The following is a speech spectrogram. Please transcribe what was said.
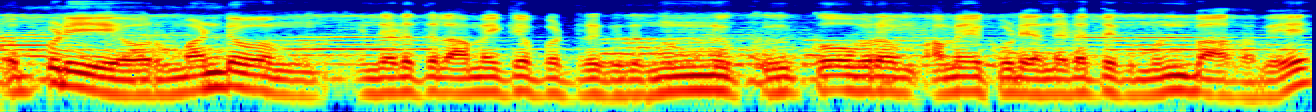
எப்படி ஒரு மண்டபம் இந்த இடத்துல அமைக்கப்பட்டிருக்குது? முன்னுக்கு கோபுரம் அமையக்கூடிய அந்த இடத்துக்கு முன்பாகவே.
